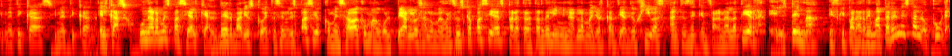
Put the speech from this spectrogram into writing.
cinética, cinética. El caso, un arma espacial que al ver varios cohetes en el espacio comenzaba como a golpearlos a lo mejor sus capacidades para tratar de eliminar la mayor cantidad de ojivas antes de que entraran a la Tierra. El tema es que para rematar en esta locura,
